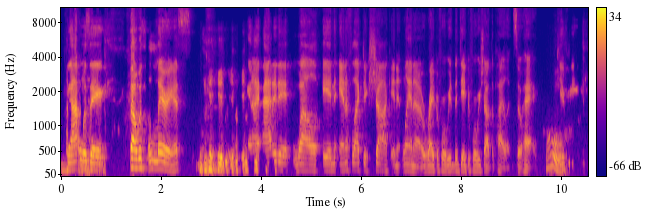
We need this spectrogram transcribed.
That was a that was hilarious. And I added it while in anaphylactic shock in Atlanta right before we the day before we shot the pilot. So hey, Ooh. give me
